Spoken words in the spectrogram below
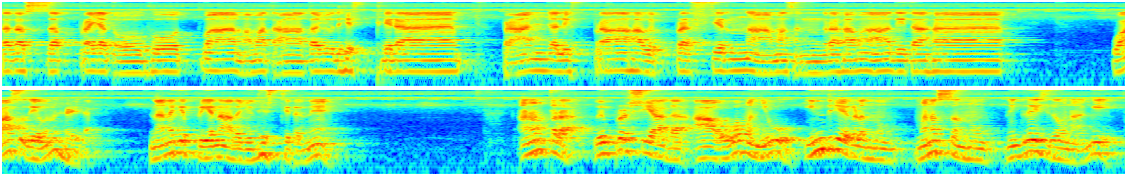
ततः स प्रयतो भूत्वा मम तातयुधिष्ठिर ಪ್ರಾಂಜಲಿ ಪ್ರಾಹ ವಿಪ್ರಶ್ಚಿರ್ನಾಮ ಸಂಗ್ರಹಮಾದಿತಃ ವಾಸುದೇವನು ಹೇಳಿದ, ನನಗೆ ಪ್ರಿಯನಾದ ಯುಧಿಷ್ಠಿರನೇ, ಅನಂತರ ವಿಪ್ರಶಿಯಾದ ಆ ಉಪಮನ್ಯುವು ಇಂದ್ರಿಯಗಳನ್ನು, ಮನಸ್ಸನ್ನು ನಿಗ್ರಹಿಸಿದವನಾಗಿ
